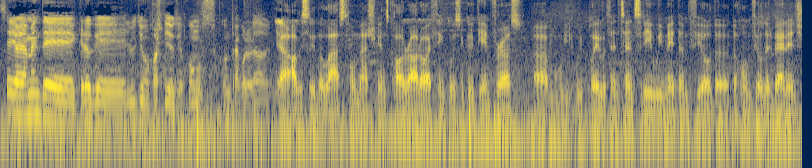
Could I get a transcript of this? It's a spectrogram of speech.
Sí, obviamente creo que el último partido que jugamos contra Colorado. Yeah, obviously the last home match against Colorado, I think, was a good game for us. Um, we, we played with intensity. We made them feel the, the home field advantage.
